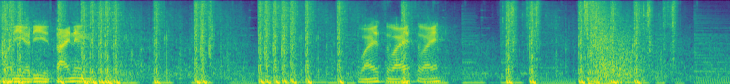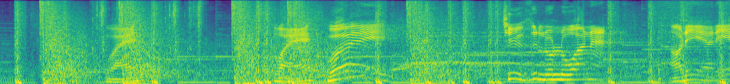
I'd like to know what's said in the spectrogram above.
เอาดีเอาดีตายหนึ่งสวยสวยสวย วยสวยเว้ย ชื่อขึ้นรัวๆน่ะ เอาดิ เอาดิ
